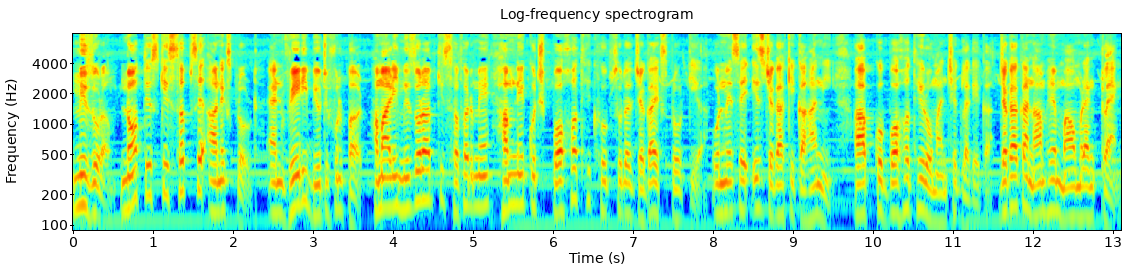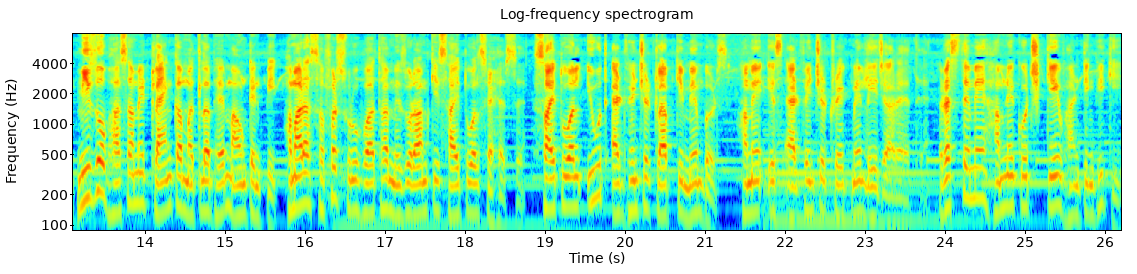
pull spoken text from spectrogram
मिजोरम, नॉर्थ ईस्ट की सबसे unexplored and very beautiful part हमारी मिजोरम की सफ़र में हमने कुछ बहुत ही खूबसूरत जगह एक्सप्लोर किया। उनमें से इस जगह की कहानी आपको बहुत ही रोमांचक लगेगा। जगह का नाम है माउमरैंग क्लैंग। मिजो भाषा में क्लैंग का मतलब है माउंटेन पीक हमारा सफ़र शुरू हुआ था मिजोरम की साइतुअल शहर से। साइतुअल यूथ एडवेंचर क्लब की मेंबर्स हमें इस एडवेंचर ट्रेक में ले जा रहे थे। रस्ते में हमने कुछ केव हंटिंग भी की।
